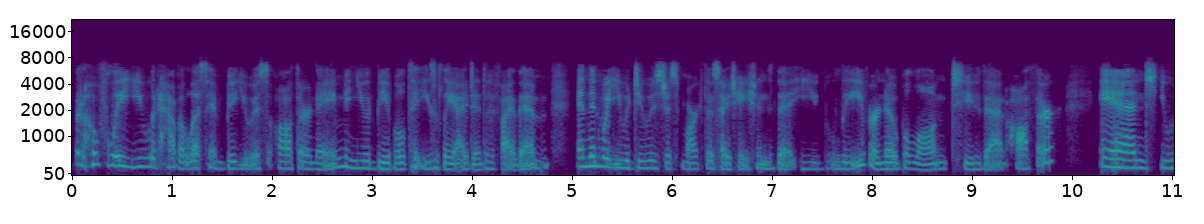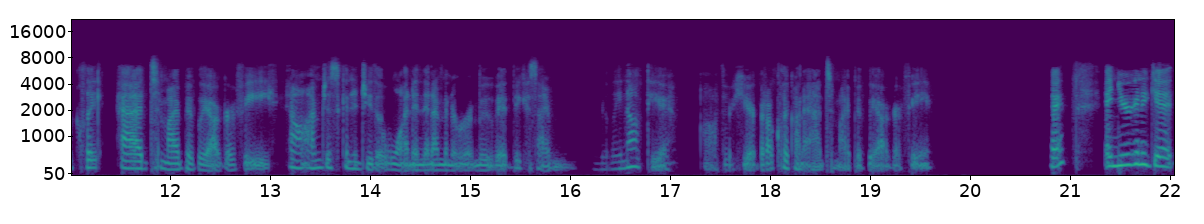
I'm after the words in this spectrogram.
but hopefully, you would have a less ambiguous author name and you would be able to easily identify them. And then what you would do is just mark the citations that you believe or know belong to that author. And you would click add to my bibliography. Now, I'm just going to do the one and then I'm going to remove it because I'm really not the author here, but I'll click on add to my bibliography. Okay, and you're going to get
